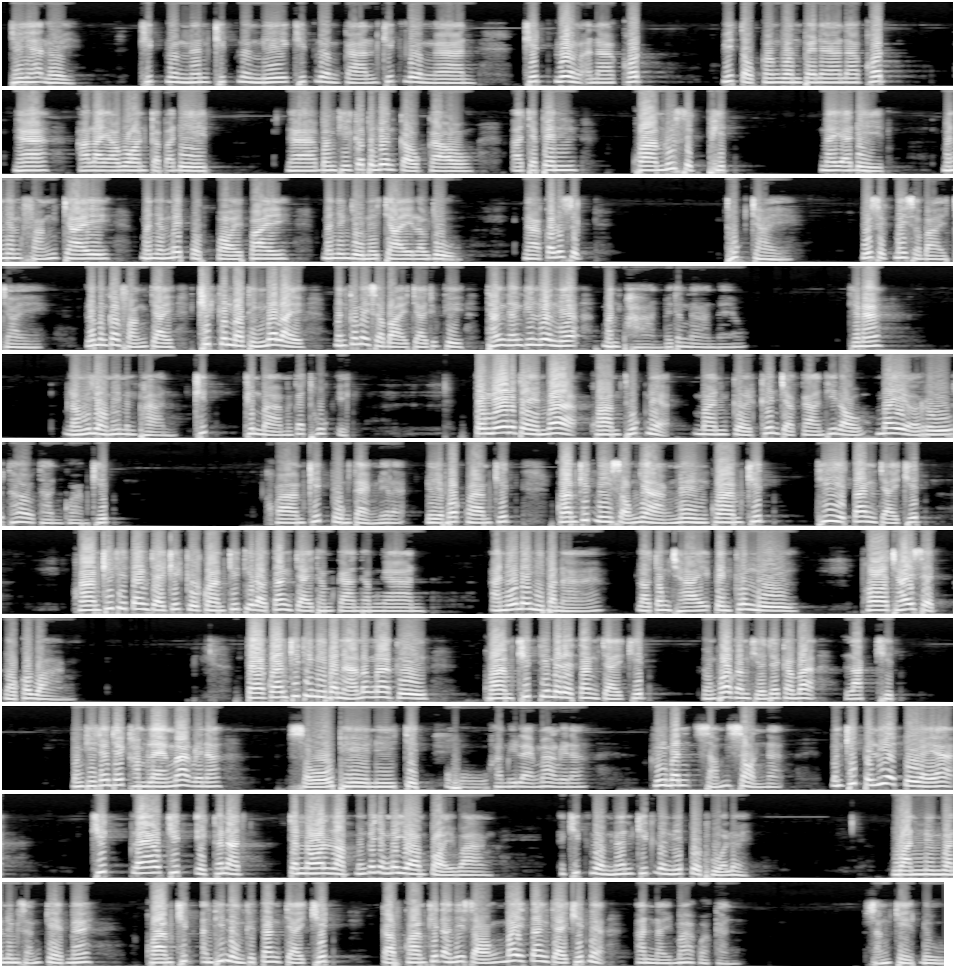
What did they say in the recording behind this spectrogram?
เยอะแยะเลย คิดเรื่องนั้นคิดเรื่องนี้ คิดเรื่องการ คิดเรื่องงาน คิดเรื่องอนาคต วิตกกังวลไปในอนาคตนะอะไรอาวรกับอดีตนะบางทีก็เป็นเรื่องเก่าๆ อาจจะเป็นความรู้สึกผิดในอดีต มันยังฝังใจ มันยังไม่ปลดปล่อยไป มันยังอยู่ในใจเราอยู่นะก็รู้สึกทุกข์ใจ รู้สึกไม่สบายใจ แล้วมันก็ฝังใจคิดขึ้นมาถึงเมื่อไหร่ มันก็ไม่สบายใจทุกที ทั้งทั้งที่เรื่องเนี้ยมันผ่านไปตั้งนานแล้วใช่ไหมเราไม่ยอมให้มันผ่าน คิดขึ้นมามันก็ทุกข์อีก ตรงนี้เราจะเห็นว่าความทุกข์เนี่ยมันเกิดขึ้นจากการที่เราไม่รู้เท่าทันความคิด ความคิดปรุงแต่งนี่แหละ โดยเฉพาะความคิด ความคิดมีสองอย่างหนึ่งความคิดที่ตั้งใจคิด ความคิดที่ตั้งใจคิดคือความคิดที่เราตั้งใจทำการทำงาน อันนี้ไม่มีปัญหา เราต้องใช้เป็นเครื่องมือ พอใช้เสร็จเราก็วาง แต่ความคิดที่มีปัญหามากๆคือ ความคิดที่ไม่ได้ตั้งใจคิด หลวงพ่อคำเขียนใช้คำว่า ลักคิด บางทีท่านใช้คำแรงมากเลยนะ โสเพณีจิต โอ้โหคำนี้แรงมากเลยนะ คือมันสัมสอนนะ่ะ มันคิดไปเรื่อยเปื่อยอะคิดแล้วคิดอีกขนาดจะนอนหลับมันก็ยังไม่ยอมปล่อยวาง คิดเรื่องนั้นคิดเรื่องนี้ปวดหัวเลย วันหนึ่งวันหนึ่งสังเกตไหมความคิดอันที่หนึ่งคือตั้งใจคิด กับความคิดอันที่สองไม่ตั้งใจคิดเนี่ย อันไหนมากกว่ากัน สังเกตดู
